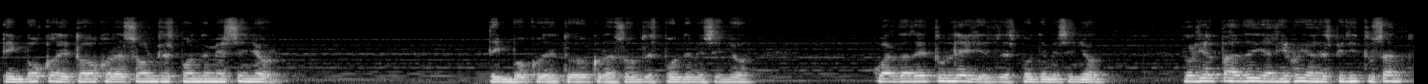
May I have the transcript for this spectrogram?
Te invoco de todo corazón, respóndeme Señor. Te invoco de todo corazón, respóndeme Señor. Guardaré tus leyes, respóndeme Señor. Gloria al Padre y al Hijo y al Espíritu Santo.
